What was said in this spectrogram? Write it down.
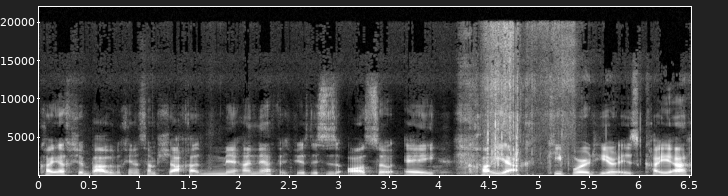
kayach shebav hamshacha meha nefesh. Because this is also a kayach. Key word here is kayach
